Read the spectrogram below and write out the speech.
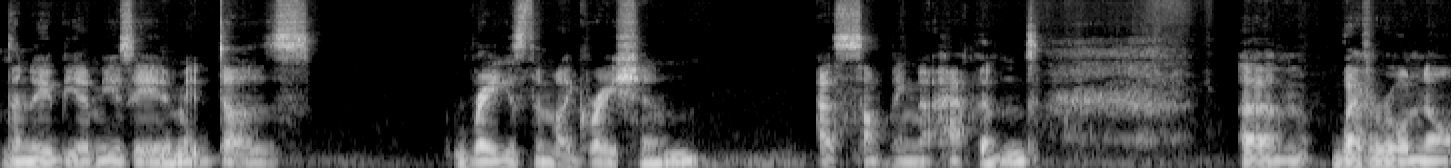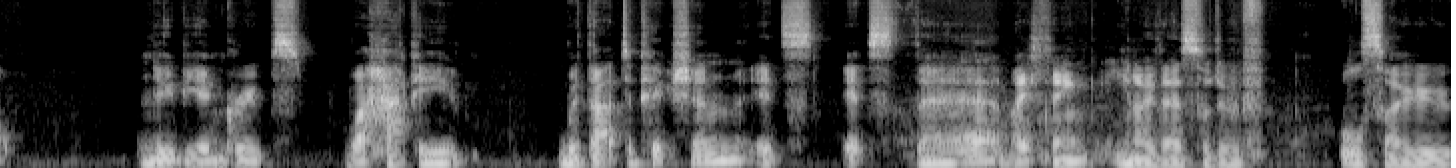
the Nubia Museum, it does raise the migration as something that happened. Um, whether or not Nubian groups were happy with that depiction, it's it's there. I think you know there's sort of also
